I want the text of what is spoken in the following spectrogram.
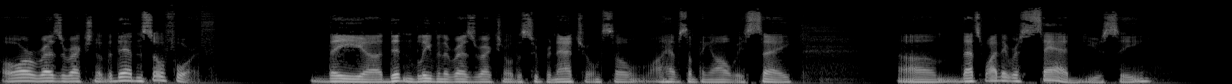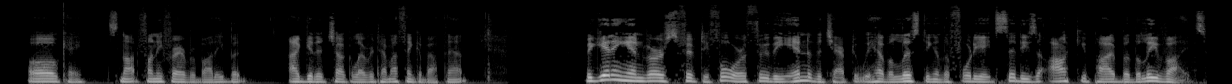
or resurrection of the dead, and so forth. They uh, didn't believe in the resurrection or the supernatural, and so I have something I always say. Um, that's why they were sad, you see. Okay, it's not funny for everybody, but I get a chuckle every time I think about that. Beginning in verse 54 through the end of the chapter, we have a listing of the 48 cities occupied by the Levites.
